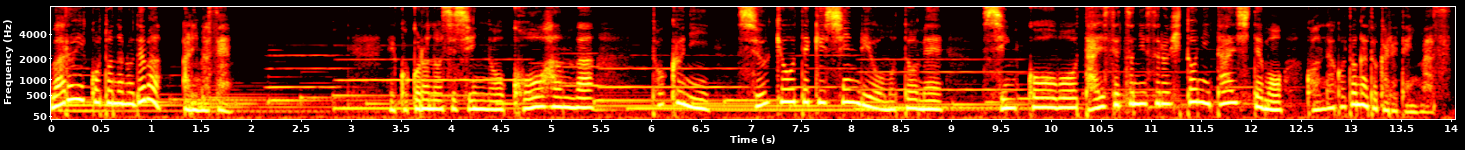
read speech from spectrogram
悪いことなのではありません。心の指針の後半は特に宗教的真理を求め信仰を大切にする人に対してもこんなことが説かれています。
